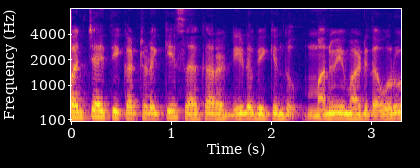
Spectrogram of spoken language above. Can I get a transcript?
ಪಂಚಾಯಿತಿ ಕಟ್ಟಡಕ್ಕೆ ಸಹಕಾರ ನೀಡಬೇಕೆಂದು ಮನವಿ ಮಾಡಿದ ಅವರು,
